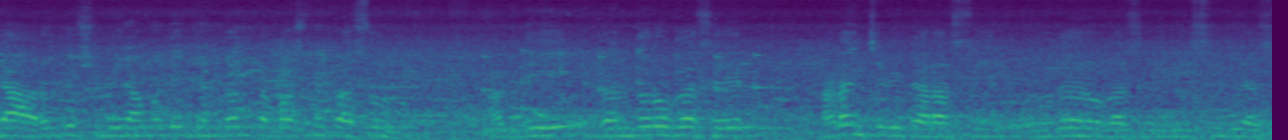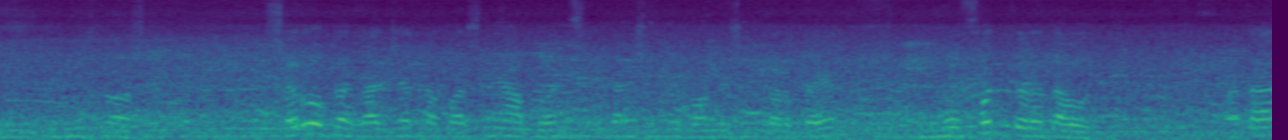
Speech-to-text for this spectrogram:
या आरोग्य शिबिरामध्ये जनरल तपासणीपासून अगदी गंधरोग असेल हाडांचे विकार असतील हृदयरोग असेल ई सी बी असेल किडनी असेल सर्व प्रकारच्या तपासण्या आपण श्रीकांत शिंदे फाउंडेशन करतो आहे मोफत करत आहोत. आता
